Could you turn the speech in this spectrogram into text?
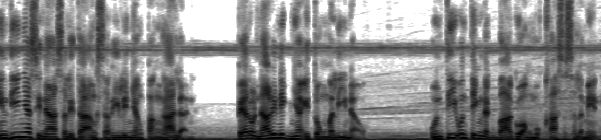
Hindi niya sinasalita ang sarili niyang pangalan, pero narinig niya itong malinaw. Unti-unting nagbago ang mukha sa salamin.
